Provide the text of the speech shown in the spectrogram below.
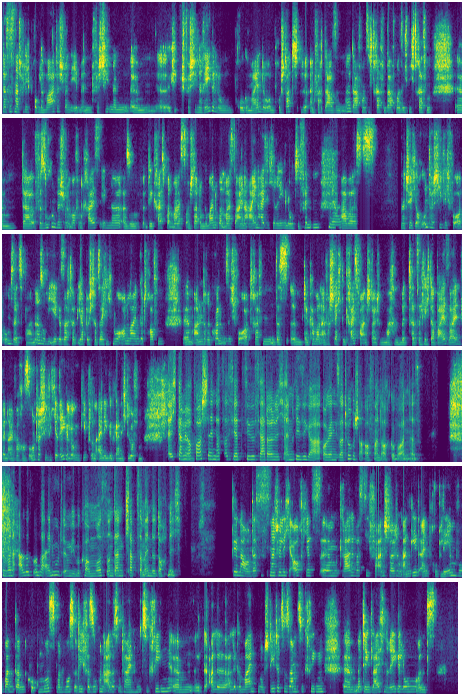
Das ist natürlich problematisch, wenn eben in verschiedenen ähm, äh, verschiedene Regelungen pro Gemeinde und pro Stadt äh, einfach da sind. Ne? Darf man sich treffen, darf man sich nicht treffen? Ähm, da versuchen wir schon immer von Kreisebene, also die Kreisbrandmeister und Stadt- und Gemeindebrandmeister, eine einheitliche Regelung zu finden. Ja. Aber es natürlich auch unterschiedlich vor Ort umsetzbar. Ne? So wie ihr gesagt habt, ihr habt euch tatsächlich nur online getroffen, ähm, andere konnten sich vor Ort treffen. Das, ähm, dann kann man einfach schlechte Kreisveranstaltungen machen mit tatsächlich dabei sein, wenn einfach es unterschiedliche Regelungen gibt und einige gar nicht dürfen. Ich kann mir ähm, auch vorstellen, dass das jetzt dieses Jahr dadurch ein riesiger organisatorischer Aufwand auch geworden ist. Wenn man alles unter einen Hut irgendwie bekommen muss und dann klappt es am Ende doch nicht. Genau, und das ist natürlich auch jetzt ähm, gerade was die Veranstaltung angeht, ein Problem, wo man dann gucken muss. Man muss irgendwie versuchen, alles unter einen Hut zu kriegen, ähm, alle, alle Gemeinden und Städte zusammenzukriegen ähm, mit den gleichen Regelungen. Und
